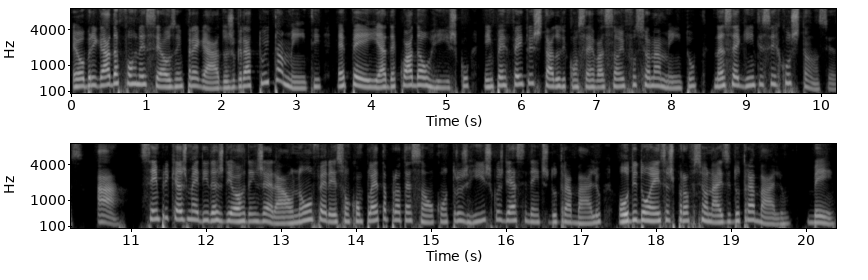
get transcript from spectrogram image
é obrigada a fornecer aos empregados gratuitamente EPI adequada ao risco, em perfeito estado de conservação e funcionamento, nas seguintes circunstâncias. A. Sempre que as medidas de ordem geral não ofereçam completa proteção contra os riscos de acidentes do trabalho ou de doenças profissionais e do trabalho. B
